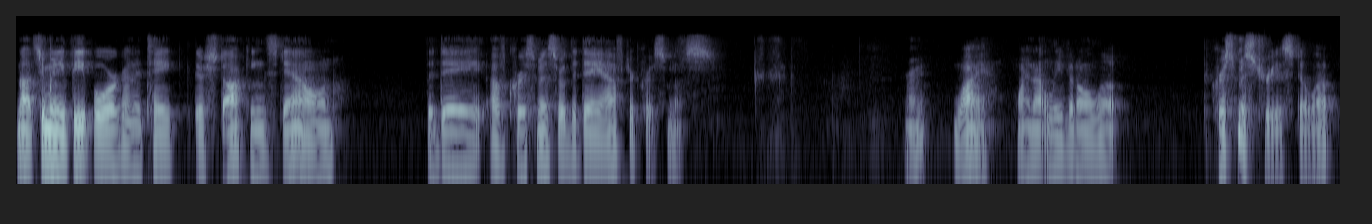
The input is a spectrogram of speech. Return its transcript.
Not too many people are going to take their stockings down the day of Christmas or the day after Christmas. Right? Why? Why not leave it all up? The Christmas tree is still up,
